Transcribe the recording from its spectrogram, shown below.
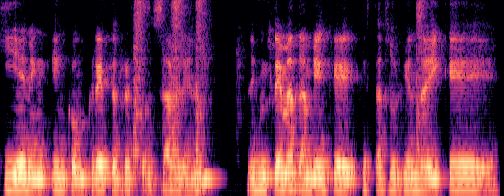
quién en, concreto es responsable, ¿no? Es un tema también que, está surgiendo ahí que,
